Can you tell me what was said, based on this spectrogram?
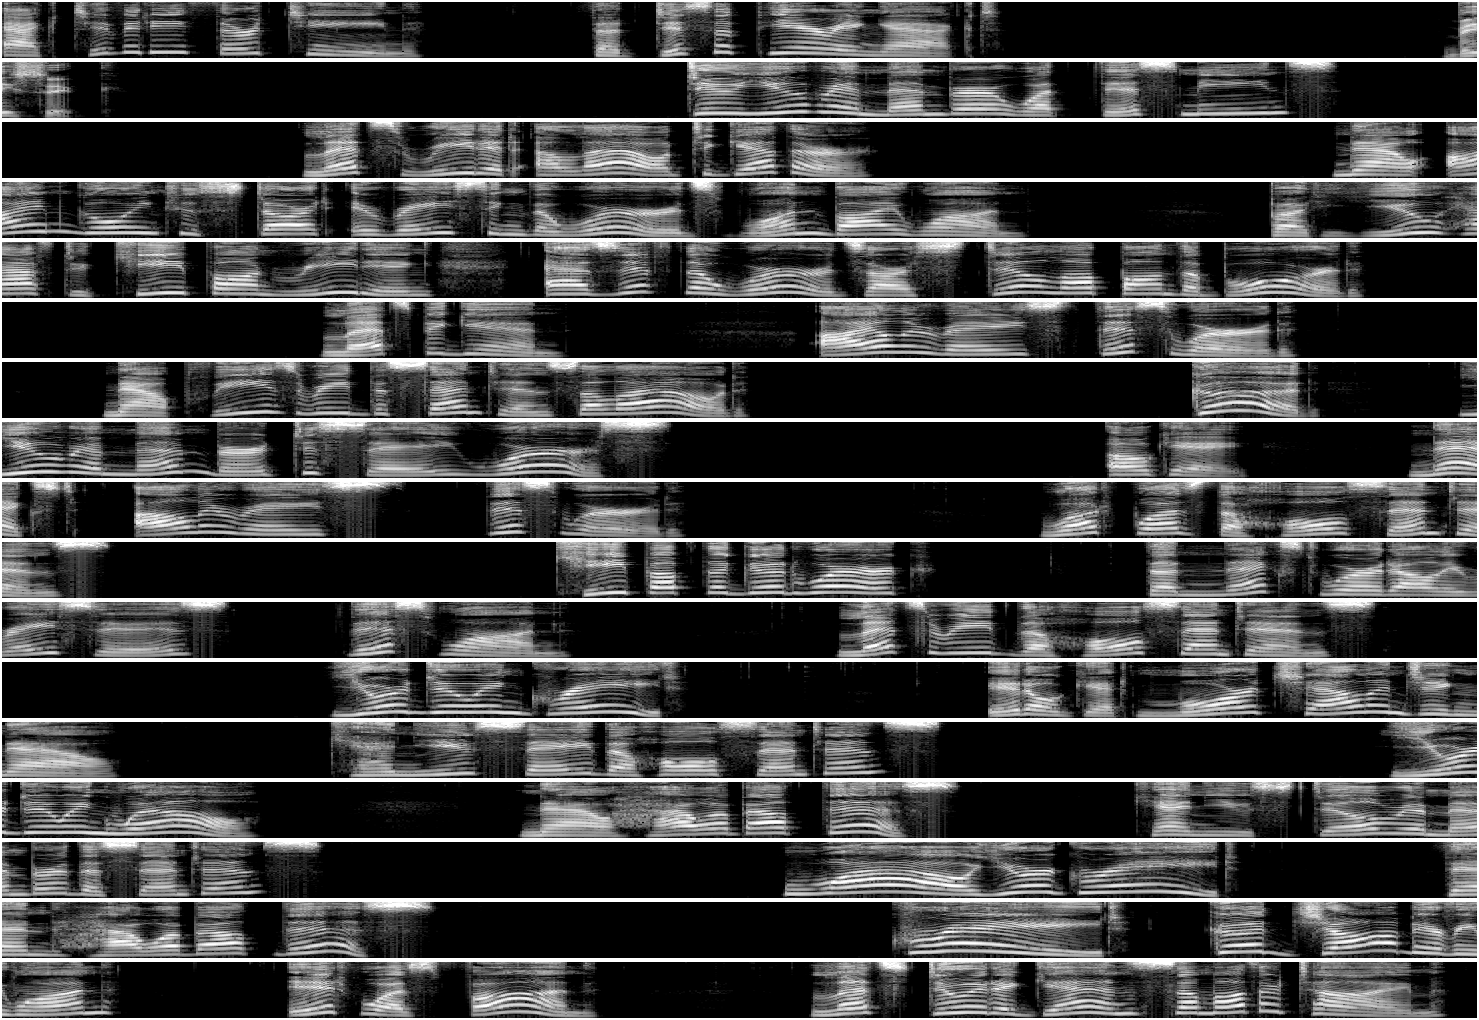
Activity 13 The Disappearing Act. Basic. Do you remember what this means? Let's read it aloud together. Now I'm going to start erasing the words one by one. But you have to keep on reading as if the words are still up on the board. Let's begin. I'll erase this word. Now please read the sentence aloud. Good! You remembered to say worse. Okay, next I'll erase this word. What was the whole sentence? Keep up the good work. The next word I'll erase is this one. Let's read the whole sentence. You're doing great. It'll get more challenging now. Can you say the whole sentence? You're doing well. Now, how about this? Can you still remember the sentence? Wow, you're great. Then how about this? Great! Good job, everyone. It was fun. Let's do it again some other time.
